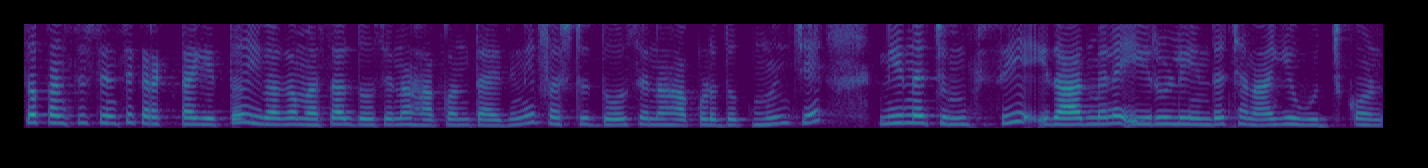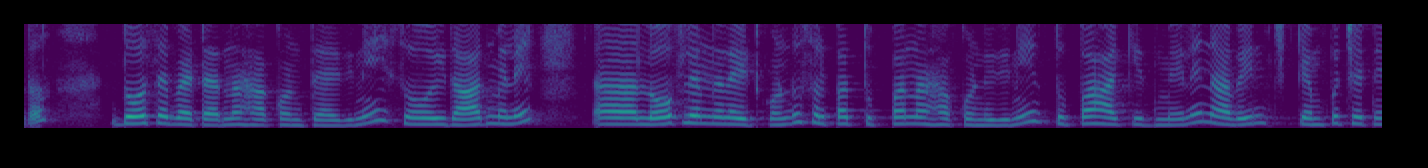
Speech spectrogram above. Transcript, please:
ಸೊ ಕನ್ಸಿಸ್ಟೆನ್ಸಿ ಕರೆಕ್ಟಾಗಿತ್ತು ಇವಾಗ ಮಸಾಲೆ ದೋಸೆನ ಹಾಕ್ಕೊತಾ ಇದ್ದೀನಿ. ಫಸ್ಟ್ ದೋಸೆನ ಹಾಕೊಳ್ಳೋದಕ್ಕೆ ಮುಂಚೆ ನೀರನ್ನ ಚುಮ್ಕಿಸಿ, ಇದಾದಮೇಲೆ ಈರುಳ್ಳಿಯಿಂದ ಚೆನ್ನಾಗಿ ಉಜ್ಕೊಂಡು ದೋಸೆ ಬ್ಯಾಟರ್ನ ಹಾಕ್ಕೊತಾ ಇದ್ದೀನಿ. ಸೊ ಇದಾದಮೇಲೆ ಲೋ ಫ್ಲೇಮ್ನೆಲ್ಲ ಇಟ್ಕೊಂಡು ಸ್ವಲ್ಪ ತುಪ್ಪನ ಹಾಕ್ಕೊಂಡಿದ್ದೀನಿ ತುಪ್ಪ ಹಾಕಿದ ಮೇಲೆ ನಾವೇನು ಕೆಂಪು ಚಟ್ನಿ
